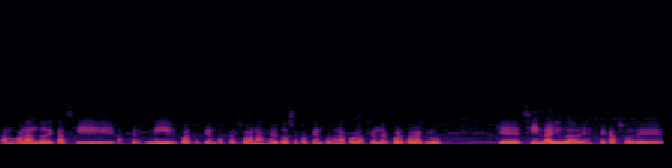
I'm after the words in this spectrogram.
Estamos hablando de casi las 3.400 personas, el 12% de una población del Puerto de la Cruz, que sin la ayuda, de, en este caso de,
